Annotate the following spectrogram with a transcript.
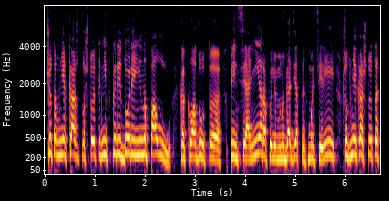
Что-то мне кажется, что это не в коридоре коридоре и не на полу, как кладут э, пенсионеров или многодетных матерей. Что-то мне кажется, что это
